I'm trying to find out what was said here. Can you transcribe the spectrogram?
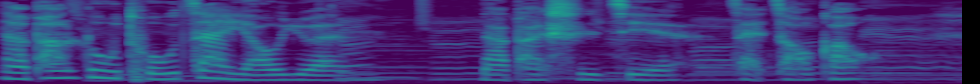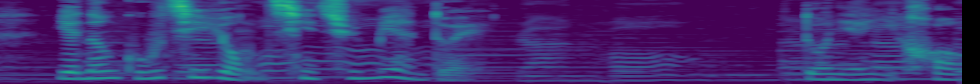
哪怕路途再遥远。哪怕世界再糟糕，也能鼓起勇气去面对。多年以后，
